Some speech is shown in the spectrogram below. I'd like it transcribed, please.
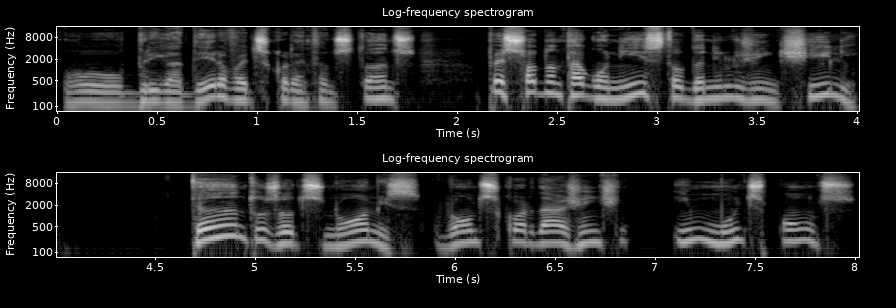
O Brigadeiro vai discordar em tantos tantos pessoal do antagonista, o Danilo Gentili, tantos outros nomes, vão discordar a gente em muitos pontos.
